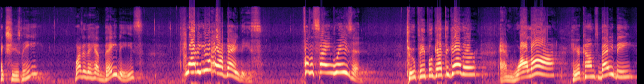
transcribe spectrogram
Excuse me. Why do they have babies? Why do you have babies? For the same reason. Two people get together, and voila, here comes baby.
